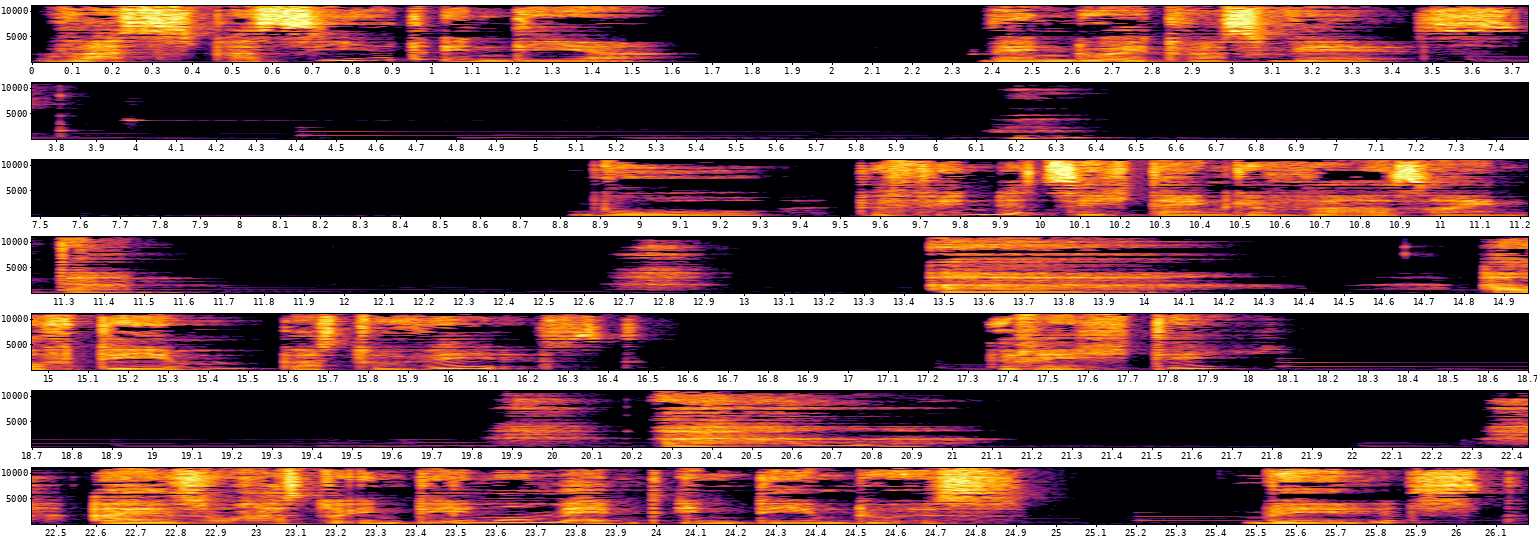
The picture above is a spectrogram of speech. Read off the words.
Was passiert in dir? wenn du etwas willst? Hm? Wo befindet sich dein Gewahrsein dann? Ah, auf dem, was du willst. Richtig? Aha. Also hast du in dem Moment, in dem du es willst,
